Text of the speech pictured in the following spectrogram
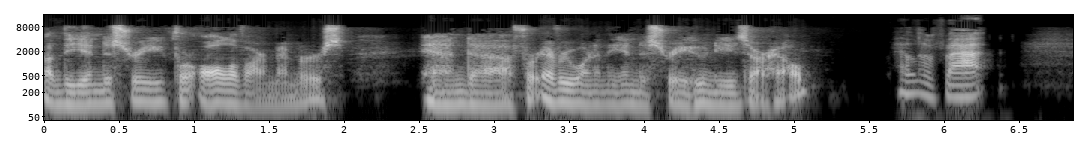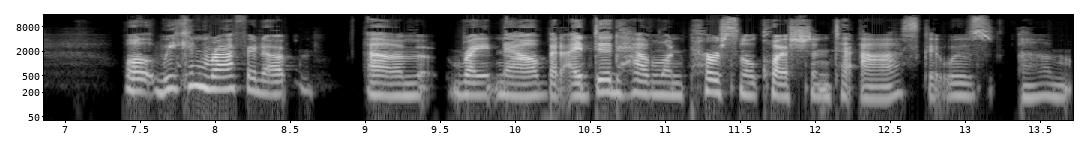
of the industry for all of our members and uh, for everyone in the industry who needs our help. I love that. Well, we can wrap it up um, right now, but I did have one personal question to ask. It was, um,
